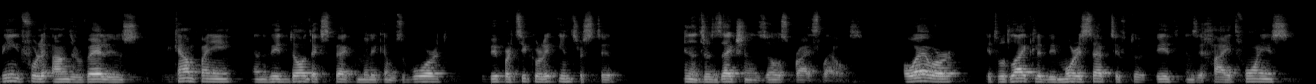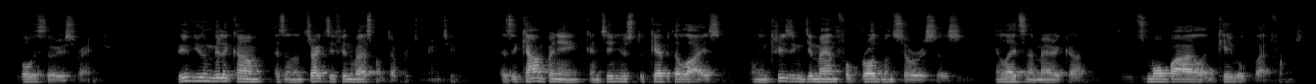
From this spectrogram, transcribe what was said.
meaningfully undervalues the company, and we don't expect Millicom's board to be particularly interested in a transaction at those price levels. However, it would likely be more receptive to a bid in the high 20s, low 30s range. We view Millicom as an attractive investment opportunity as the company continues to capitalize on increasing demand for broadband services in Latin America through its mobile and cable platforms.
